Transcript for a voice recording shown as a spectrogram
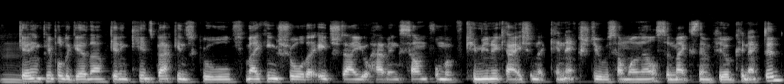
Mm. Getting people together, getting kids back in schools, making sure that each day you're having some form of communication that connects you with someone else and makes them feel connected.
